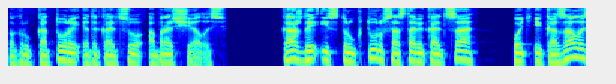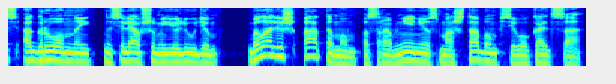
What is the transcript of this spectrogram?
вокруг которой это кольцо обращалось. Каждая из структур в составе кольца, хоть и казалась огромной, населявшим ее людям, была лишь атомом по сравнению с масштабом всего кольца.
